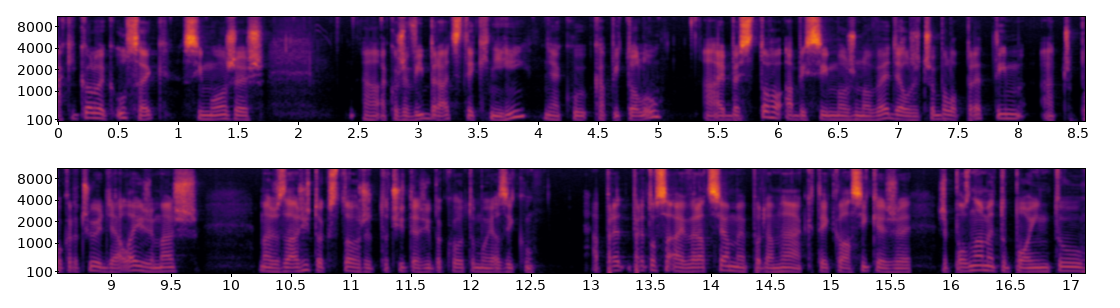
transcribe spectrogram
akýkoľvek úsek si môžeš akože vybrať z tej knihy nejakú kapitolu a aj bez toho, aby si možno vedel, že čo bolo predtým a čo pokračuje ďalej, že máš, máš zážitok z toho, že to čítaš iba kvôli tomu jazyku. A pre, preto sa aj vraciame podľa mňa k tej klasike, že, že poznáme tú pointu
